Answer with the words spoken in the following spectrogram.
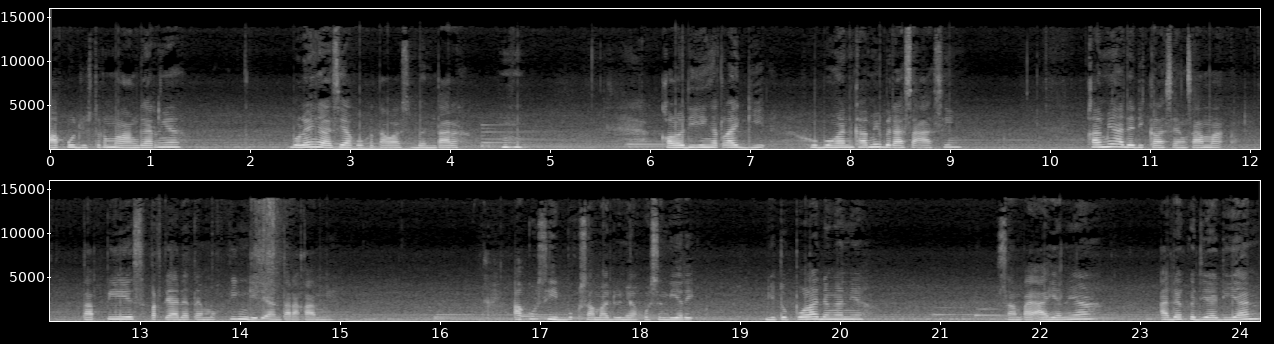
aku justru melanggarnya. Boleh nggak sih aku ketawa sebentar? Kalau diingat lagi, hubungan kami berasa asing. Kami ada di kelas yang sama, tapi seperti ada tembok tinggi di antara kami. Aku sibuk sama duniaku sendiri, gitu pula dengannya. Sampai akhirnya ada kejadian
